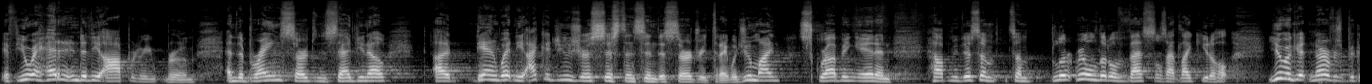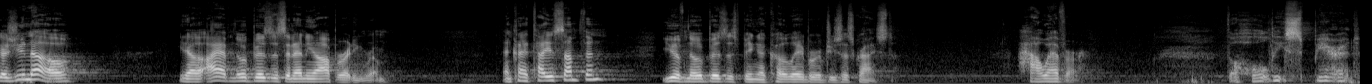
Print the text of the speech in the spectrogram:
if you were headed into the operating room and the brain surgeon said, You know, uh, Dan Whitney, I could use your assistance in this surgery today. Would you mind scrubbing in and helping me? There's some, some real little vessels I'd like you to hold. You would get nervous because you know, you know, I have no business in any operating room. And can I tell you something? You have no business being a co laborer of Jesus Christ. However, the Holy Spirit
